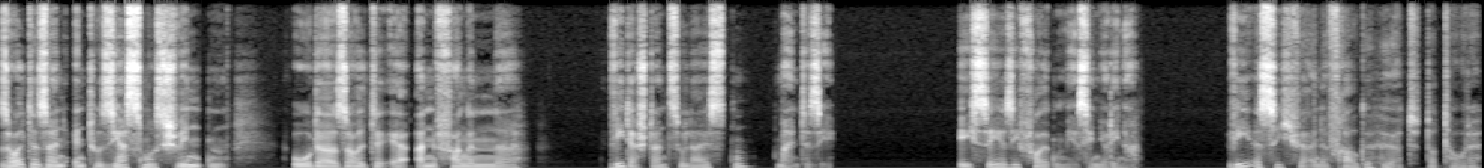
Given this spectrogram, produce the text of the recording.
Sollte sein Enthusiasmus schwinden oder sollte er anfangen, äh, Widerstand zu leisten? meinte sie. Ich sehe, Sie folgen mir, Signorina. Wie es sich für eine Frau gehört, Dottore.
